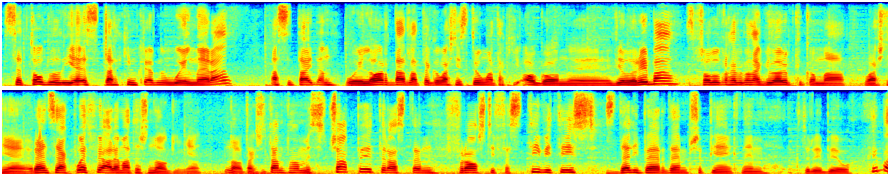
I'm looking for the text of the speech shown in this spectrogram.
Setodl jest dalekim krewnym Wailmera, a Setitan Wailorda, dlatego właśnie z tyłu ma taki ogon y, wieloryba. Z przodu trochę wygląda jak wieloryb, tylko ma właśnie ręce jak płetwy, ale ma też nogi, nie? No, także tam mamy z czapy, teraz ten Frosty Festivities z Delibirdem przepięknym, który był chyba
